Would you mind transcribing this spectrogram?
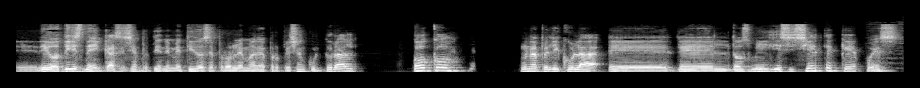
Eh, digo, Disney casi siempre tiene metido ese problema de apropiación cultural. Coco, una película eh, del 2017 que pues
